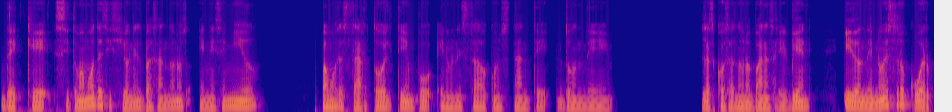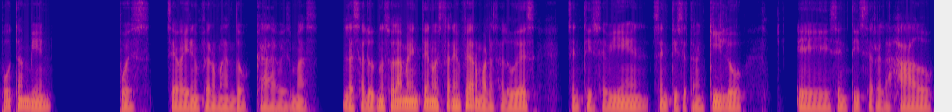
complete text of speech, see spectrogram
de que si tomamos decisiones basándonos en ese miedo, vamos a estar todo el tiempo en un estado constante donde las cosas no nos van a salir bien y donde nuestro cuerpo también pues se va a ir enfermando cada vez más. La salud no es solamente no estar enfermo, la salud es sentirse bien, sentirse tranquilo, eh, sentirse relajado,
